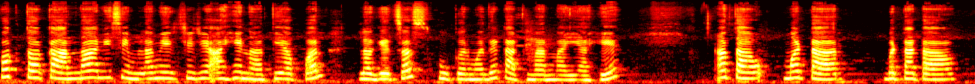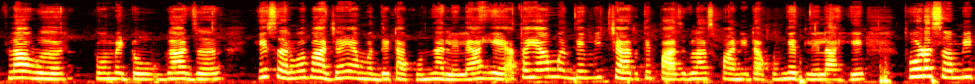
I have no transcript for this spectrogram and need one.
फक्त कांदा आणि सिमला मिरची जी आहे ना ती आपण लगेचच कुकरमध्ये टाकणार नाही आहे. आता मटार बटाटा फ्लावर टोमॅटो गाजर हे सर्व भाज्या यामध्ये टाकून झालेल्या आहे. आता यामध्ये मी चार ते पाच ग्लास पाणी टाकून घेतलेलं आहे. थोडंसं मीठ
